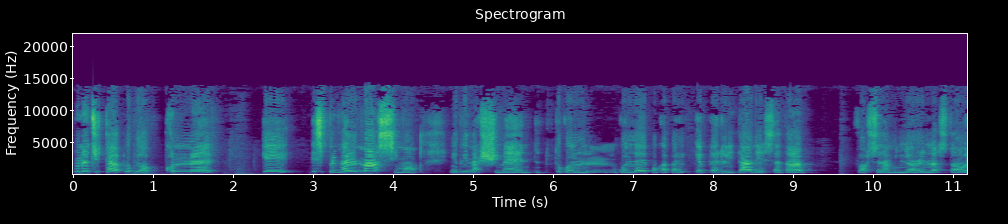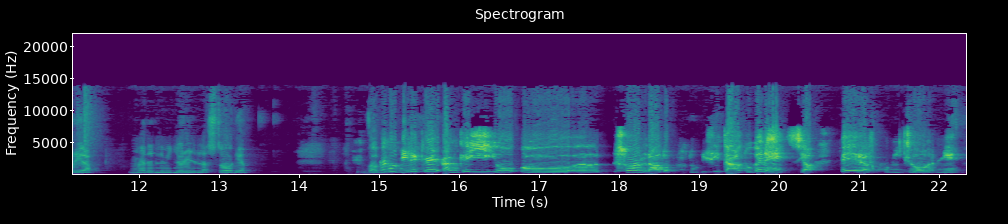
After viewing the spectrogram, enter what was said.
una città proprio con, eh, che esprime al massimo il rinascimento, tutta quel, quell'epoca per, che per l'Italia è stata forse la migliore della storia, una delle migliori della storia. Vabbè. Devo dire che anche io oh, eh, sono andato appunto, visitato Venezia per alcuni giorni.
